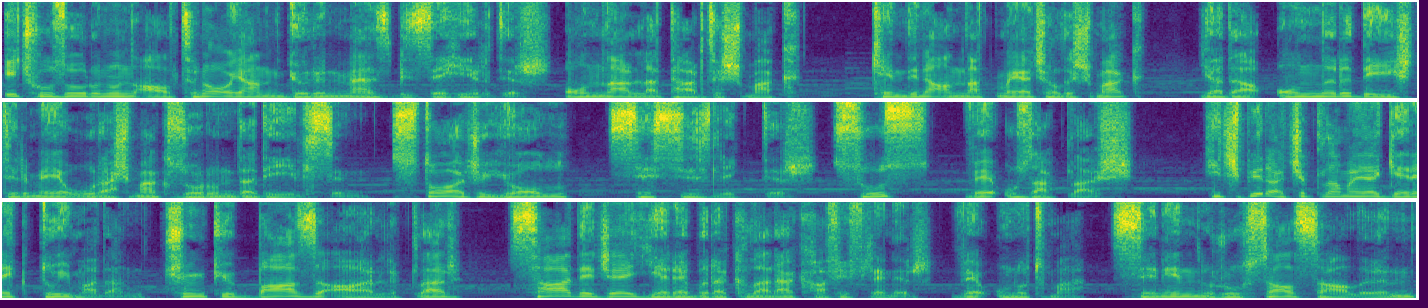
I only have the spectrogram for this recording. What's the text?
iç huzurunun altına oyan görünmez bir zehirdir. Onlarla tartışmak, kendini anlatmaya çalışmak ya da onları değiştirmeye uğraşmak zorunda değilsin. Stoacı yol sessizliktir. Sus ve uzaklaş. Hiçbir açıklamaya gerek duymadan. Çünkü bazı ağırlıklar sadece yere bırakılarak hafiflenir. Ve unutma, senin ruhsal sağlığın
